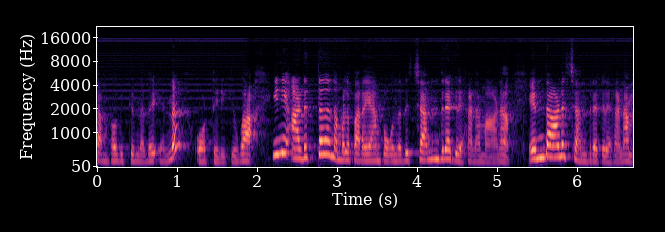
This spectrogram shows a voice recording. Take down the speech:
സംഭവിക്കുന്നത് എന്ന് ഓർത്തിരിക്കുക. ഇനി അടുത്തത് നമ്മൾ പറയാൻ പോകുന്നത് ചന്ദ്രഗ്രഹണമാണ്. എന്താണ് ചന്ദ്രഗ്രഹണം?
